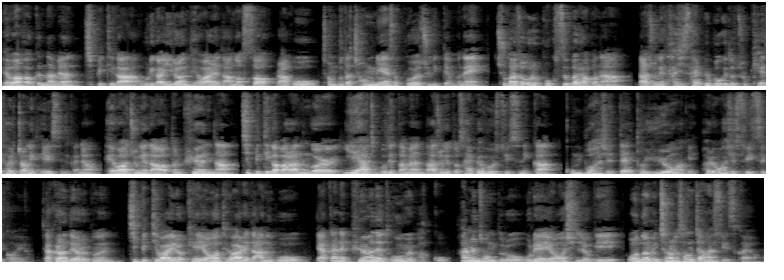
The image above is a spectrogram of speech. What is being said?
대화가 끝나면 GPT가 우리가 이런 대화를 나눴어 라고 전부 다 정리해서 보여주기 때문에 추가적으로 복습을 하거나 나중에 다시 살펴보기도 좋게 설정이 되어 있으니까요. 대화 중에 나왔던 표현이나 GPT가 말하는 걸 이해하지 못했다면 나중에 또 살펴볼 수 있으니까 공부하실 때 더 유용하게 활용하실 수 있을 거예요. 자, 그런데 여러분, GPT와 이렇게 영어 대화를 나누고 약간의 표현의 도움을 받고 하는 정도로 우리의 영어 실력이 원어민처럼 성장할 수 있을까요?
